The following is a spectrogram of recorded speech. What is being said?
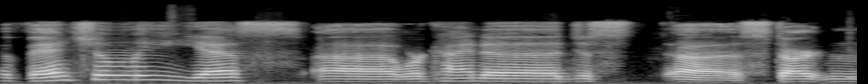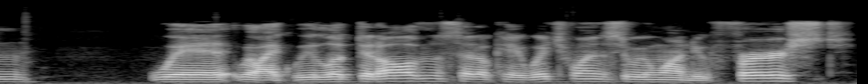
eventually, yes. Uh, we're kind of just uh, starting with like we looked at all of them and said, okay, which ones do we want to do first?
